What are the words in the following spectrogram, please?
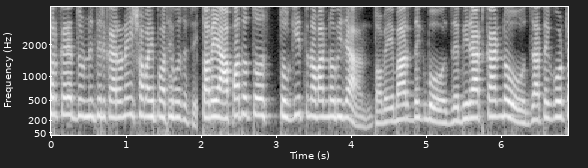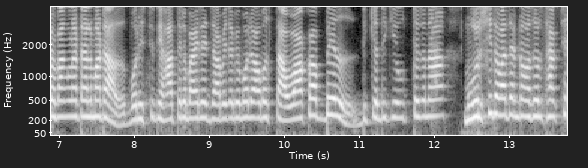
সরকারের দুর্নীতির কারণেই সবাই পথে বসেছে। তবে আপাতত স্থগিত নবান্ন অভিযান। তবে এবার দেখব যে বিরাট কাণ্ড, যাতে গোটা বাংলা টালমাটাল পরিস্থিতি হাতের বাইরে যাবে যাবে বলে অবস্থা। ওয়াক বিল, দিকে দিকে উত্তেজনা, মুর্শিদাবাদের নজর থাকছে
